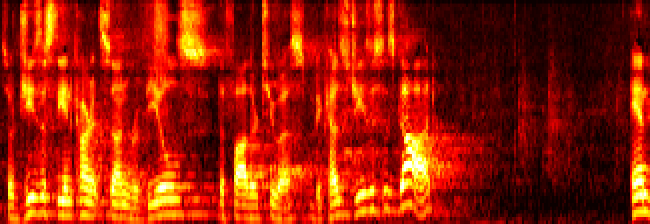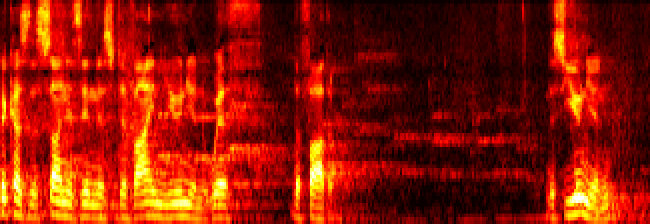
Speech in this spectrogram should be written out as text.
So, Jesus, the incarnate Son, reveals the Father to us because Jesus is God and because the Son is in this divine union with the Father. This union,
